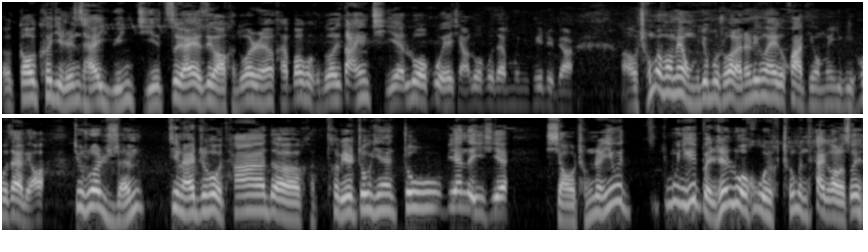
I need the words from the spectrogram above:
呃高科技人才云集，资源也最好，很多人还包括很多大型企业落户也想落户在慕尼黑这边，啊，成本方面我们就不说了，那另外一个话题我们以后再聊，就说人进来之后，他的特别周边周边的一些小城镇，因为。慕尼黑本身落户成本太高了，所以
